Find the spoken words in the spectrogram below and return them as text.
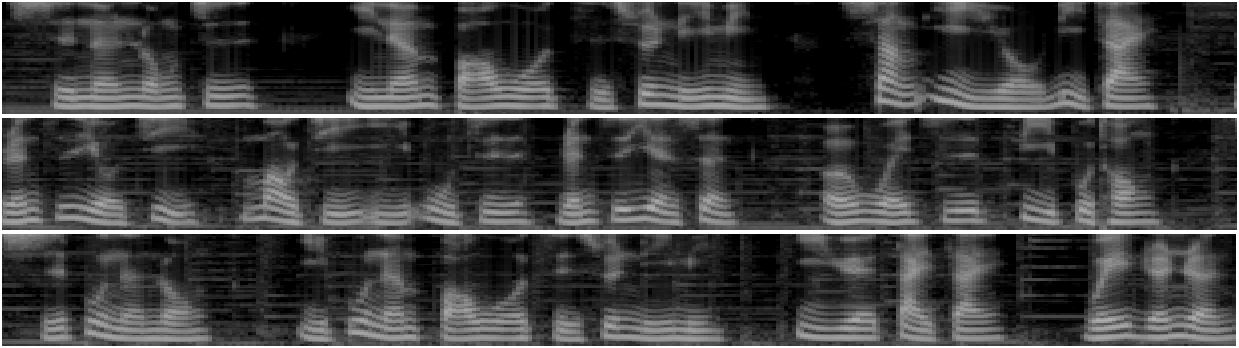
使能容之，以能保我子孙黎民，尚亦有利哉？人之有计，貌极以物之；人之厌胜，而为之必不通，实不能容，以不能保我子孙黎民，亦曰待哉？为人人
